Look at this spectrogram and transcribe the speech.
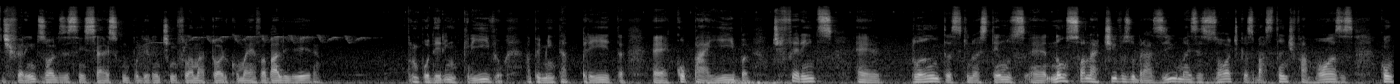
diferentes óleos essenciais com poder anti-inflamatório, como a erva baleeira, um poder incrível, a pimenta preta, é, copaíba, diferentes é, plantas que nós temos, é, não só nativas do Brasil, mas exóticas, bastante famosas, com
